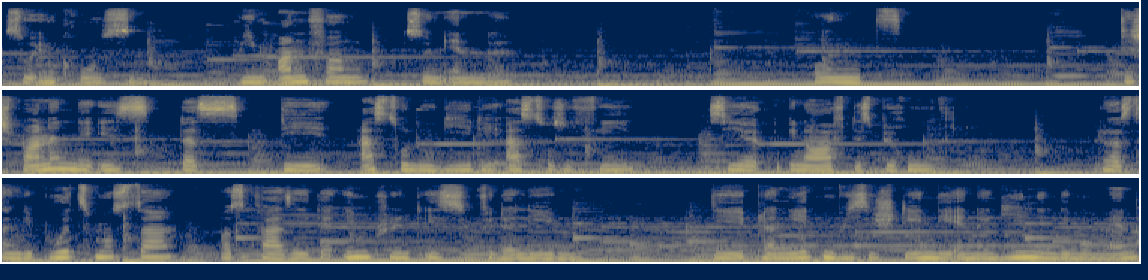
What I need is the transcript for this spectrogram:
so im Großen. Wie im Anfang, so im Ende. Und das Spannende ist, dass die Astrologie, die Astrosophie sie genau auf das beruft. Du hast ein Geburtsmuster, was quasi der Imprint ist für dein Leben. Die Planeten, wie sie stehen, die Energien in dem Moment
